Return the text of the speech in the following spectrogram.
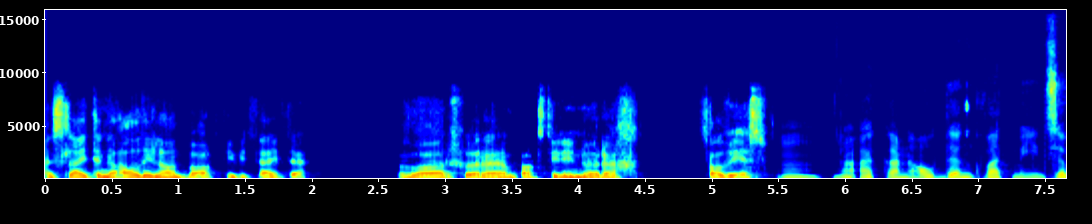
insluitende al die landbouaktiwiteite waarvoor 'n impakstudie nodig sal wees. Mm, nou ek kan al dink wat mense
